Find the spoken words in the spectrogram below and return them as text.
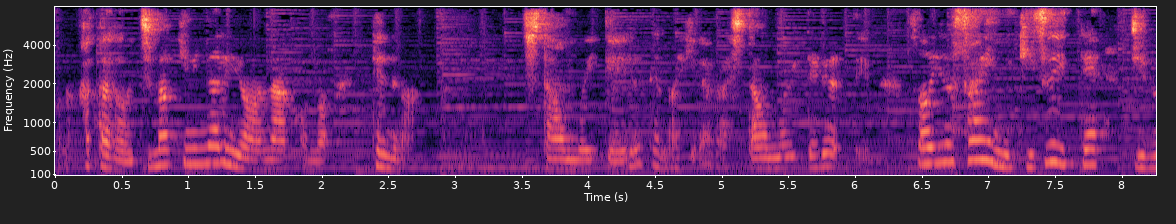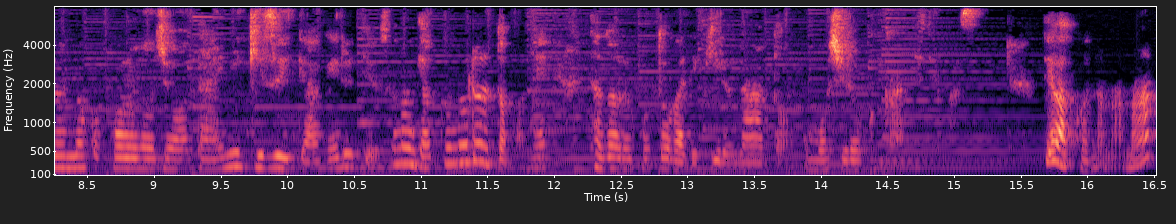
この肩が内巻きになるような、この手が下を向いている、手のひらが下を向いてるっていう、そういうサインに気づいて、自分の心の状態に気づいてあげるっていう、その逆のルートもね、辿ることができるなと面白く感じてます。では、このまま、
